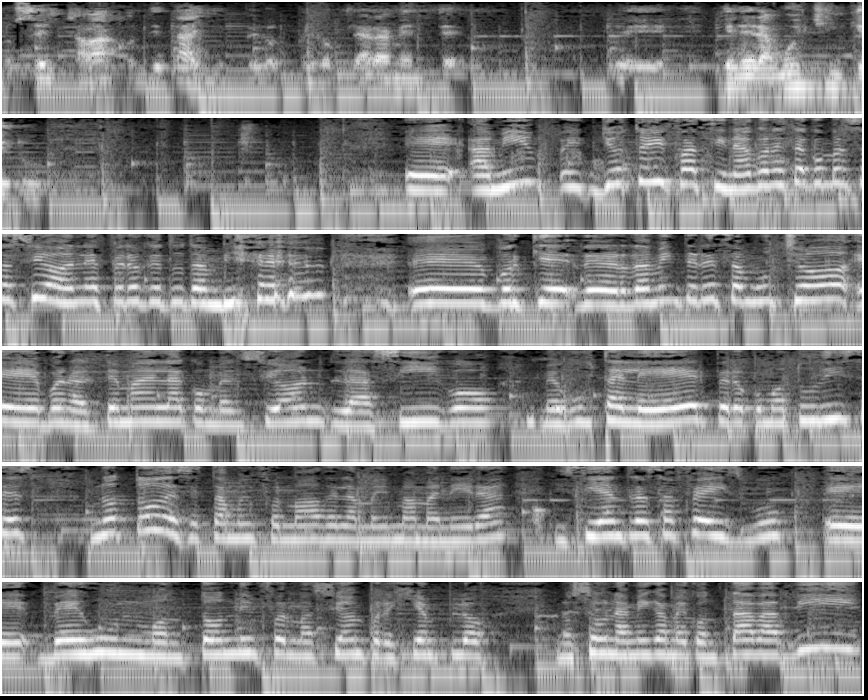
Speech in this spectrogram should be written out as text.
no sé el trabajo en detalle, pero, pero claramente eh, genera mucha inquietud. Eh, a mí, eh, yo estoy fascinada con esta conversación, espero que tú también, eh, porque de verdad me interesa mucho, eh, bueno, el tema de la convención, la sigo, me gusta leer, pero como tú dices, no todos estamos informados de la misma manera, y si entras a Facebook, eh, ves un montón de información, por ejemplo, no sé, una amiga me contaba, vi,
